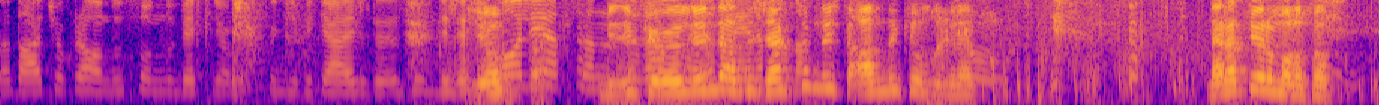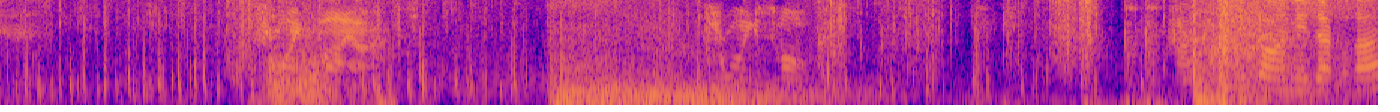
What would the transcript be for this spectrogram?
Bana daha çok roundun sonunu bekliyormuşsun gibi geldi özür dilerim. Yok. Molly atın. Bizimki öldüğünde Zeynep atacaktım Hanım. da işte anlık oldu biraz. Ben atıyorum molotov. Mid oynayacaklar.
